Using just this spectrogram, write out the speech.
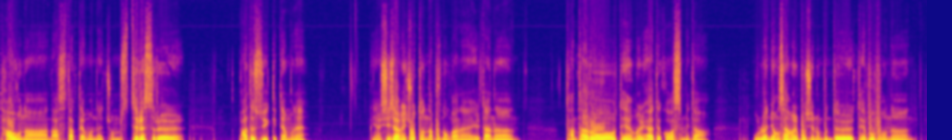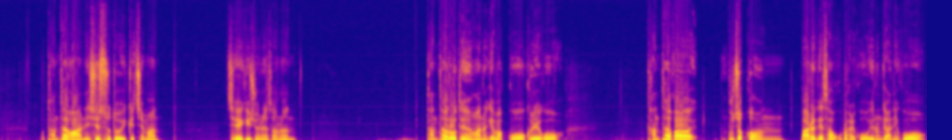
다우나 나스닥 때문에 좀 스트레스를 받을 수 있기 때문에 그냥 시장이 좋든 나쁘든 간에 일단은 단타로 대응을 해야 될 것 같습니다. 물론 영상을 보시는 분들 대부분은 뭐 단타가 아니실 수도 있겠지만 제 기준에서는 단타로 대응하는 게 맞고 그리고 단타가 무조건 빠르게 사고 팔고 이런 게 아니고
